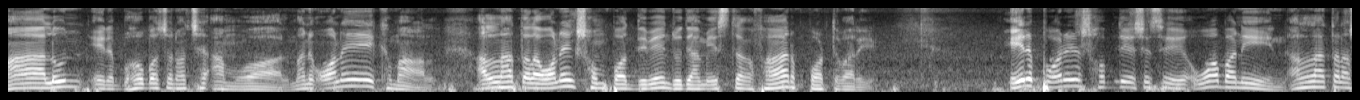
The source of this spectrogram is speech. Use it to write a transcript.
মালুন, এর বহুবচন হচ্ছে আমওয়াল মানে অনেক মাল। আল্লাহ তালা অনেক সম্পদ দিবেন যদি আমি ইস্তেগফার পড়তে পারি। এর পরের শব্দে এসেছে ওয়াবানিন আল্লাহ তালা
